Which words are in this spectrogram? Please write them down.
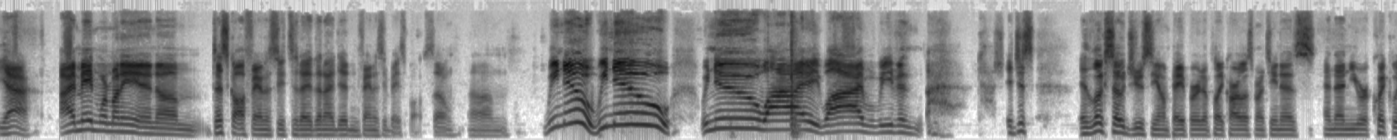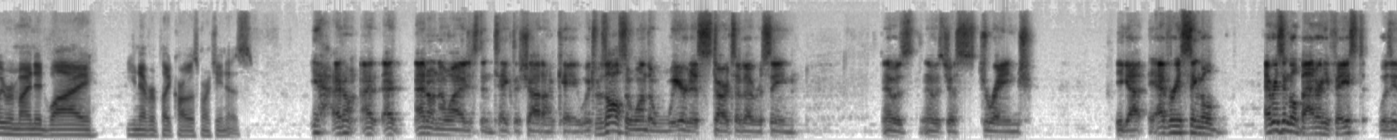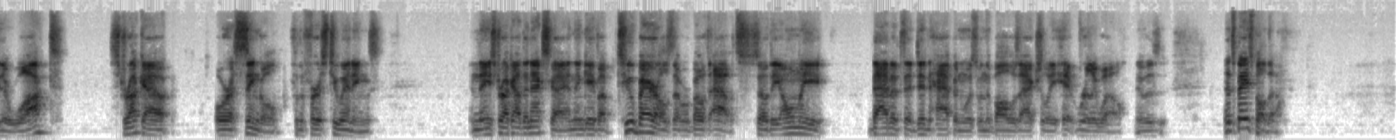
yeah, I made more money in um, disc golf fantasy today than I did in fantasy baseball. So um, we knew, we knew, we knew why, why we even, gosh, it just, it looks so juicy on paper to play Carlos Martinez. And then you were quickly reminded why you never played Carlos Martinez. Yeah, I don't, I, I, I don't know why I just didn't take the shot on K, which was also one of the weirdest starts I've ever seen. It was, it was just strange. He got every single every single batter he faced was either walked, struck out, or a single for the first two innings. And then he struck out the next guy and then gave up two barrels that were both outs. So the only BABIP that didn't happen was when the ball was actually hit really well. It was that's baseball though.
